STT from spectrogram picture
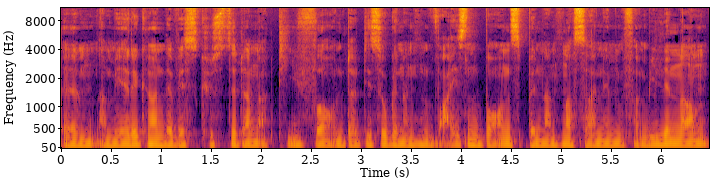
ähm, Amerika an der Westküste dann aktiv war und dort die sogenannten Weisenborns, benannt nach seinem Familiennamen,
